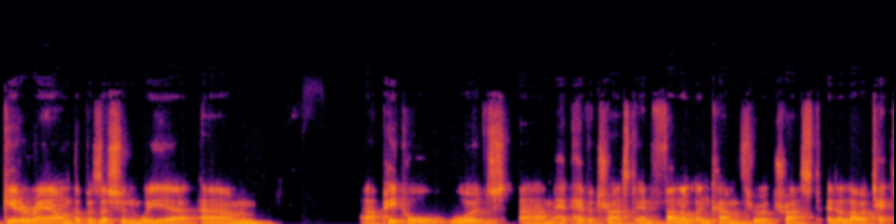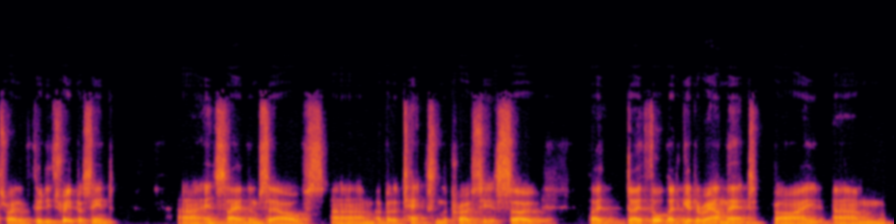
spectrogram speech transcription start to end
get around the position where um, uh, people would um, ha- have a trust and funnel income through a trust at a lower tax rate of 33% uh, and save themselves um, a bit of tax in the process. So they, they thought they'd get around that by um,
